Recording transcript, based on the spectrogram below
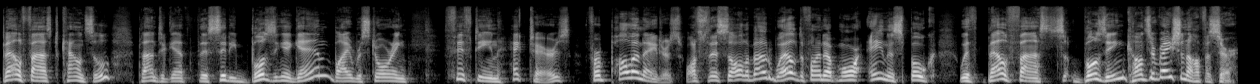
Belfast Council plan to get the city buzzing again by restoring 15 hectares for pollinators. What's this all about? Well, to find out more, Éanna spoke with Belfast's buzzing conservation officer.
